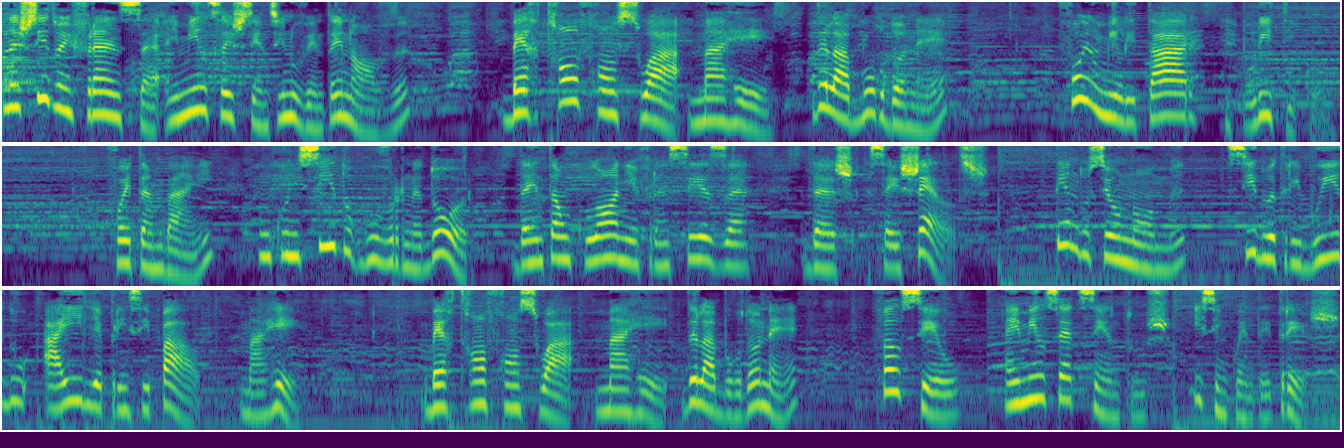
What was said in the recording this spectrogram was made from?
Nascido em França em 1699, Bertrand François Maé de la Bourdonnais foi um militar e político. Foi também um conhecido governador da então colônia francesa das Seychelles, tendo o seu nome sido atribuído à ilha principal, Mahé. Bertrand François Mahé de la Bourdonnais faleceu em 1753.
